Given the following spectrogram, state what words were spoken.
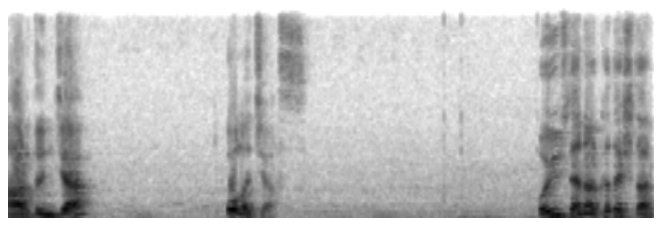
ardınca olacağız. O yüzden arkadaşlar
